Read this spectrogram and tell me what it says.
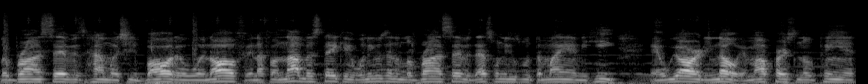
LeBron sevens, how much he bought and went off. And if I'm not mistaken, when he was in the LeBron sevens, that's when he was with the Miami Heat. And we already know, in my personal opinion,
